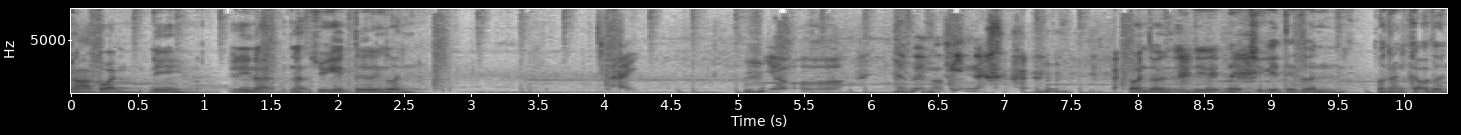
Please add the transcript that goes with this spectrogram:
Ha, tuan. Ni, ni nak nak cuci kereta ni tuan. Hai. Ya Allah. Tak boleh memfitnah. Tuan, tuan. Dia nak cuci kereta tuan. Tuan tangkap tuan.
